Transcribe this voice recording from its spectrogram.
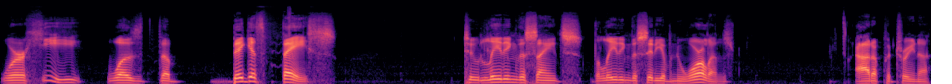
where he was the biggest face to leading the Saints, the leading the city of New Orleans out of Katrina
